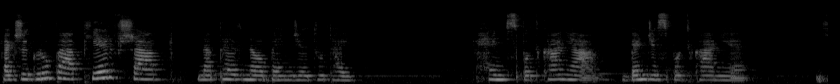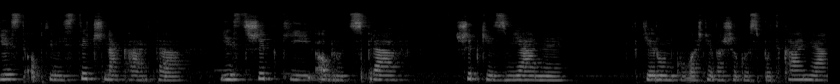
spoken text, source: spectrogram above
Także grupa pierwsza na pewno będzie tutaj chęć spotkania, będzie spotkanie, jest optymistyczna karta, jest szybki obrót spraw, szybkie zmiany w kierunku właśnie Waszego spotkania.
